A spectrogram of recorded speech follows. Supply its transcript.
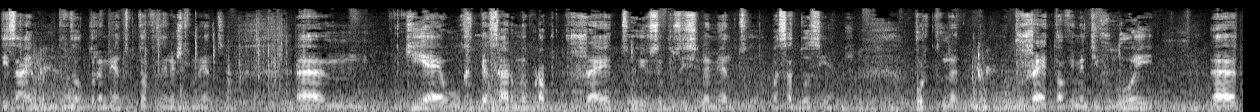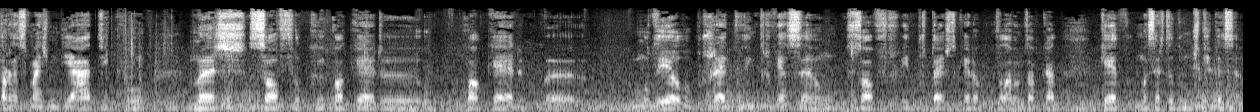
design, de doutoramento, que estou a fazer neste momento, ahm, que é o repensar o meu próprio projeto e o seu posicionamento passado 12 anos. Porque o projeto obviamente evolui, ah, torna-se mais mediático, mas sofre o que qualquer, eh, qualquer ah, modelo, projeto de intervenção sofre e protesto, que era o que falávamos há bocado, que é uma certa domesticação,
